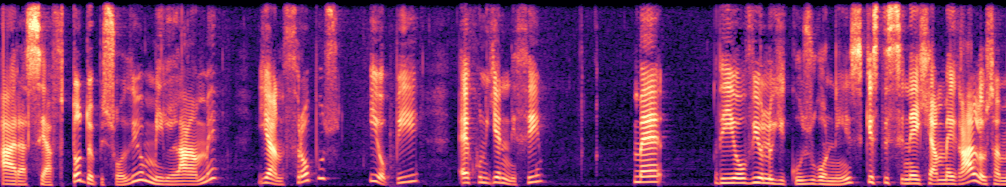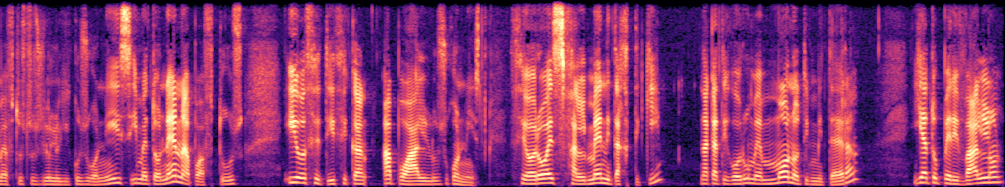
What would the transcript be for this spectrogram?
Άρα σε αυτό το επεισόδιο μιλάμε για ανθρώπους οι οποίοι έχουν γεννηθεί με δύο βιολογικούς γονείς και στη συνέχεια μεγάλωσαν με αυτούς τους βιολογικούς γονείς ή με τον ένα από αυτούς υιοθετήθηκαν από άλλους γονείς. Θεωρώ εσφαλμένη τακτική να κατηγορούμε μόνο τη μητέρα για το περιβάλλον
